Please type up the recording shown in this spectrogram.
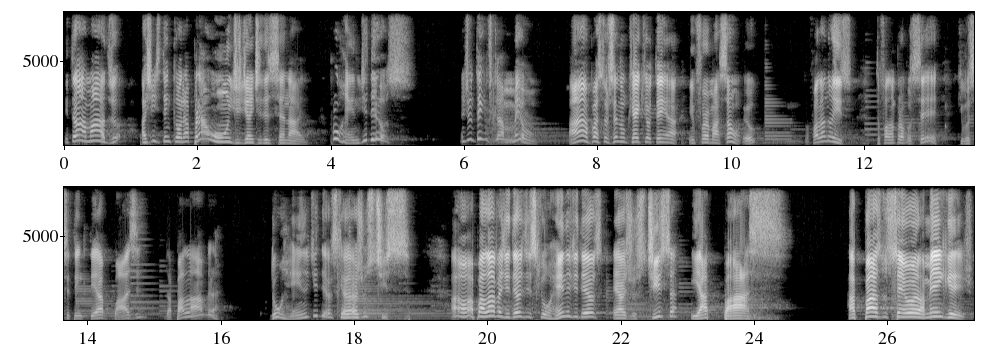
Então, amados, a gente tem que olhar para onde diante desse cenário? Para o reino de Deus. A gente não tem que ficar, meu, ah, pastor, você não quer que eu tenha informação? Eu estou falando isso. Estou falando para você que você tem que ter a base da palavra, do reino de Deus, que é a justiça. A, a palavra de Deus diz que o reino de Deus é a justiça e a paz. A paz do Senhor, amém, igreja?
